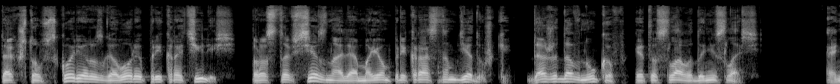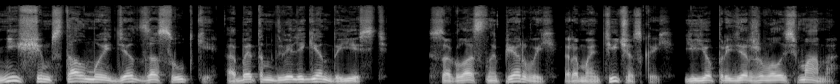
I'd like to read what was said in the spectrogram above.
Так что вскоре разговоры прекратились. Просто все знали о моем прекрасном дедушке. Даже до внуков эта слава донеслась. А нищим стал мой дед за сутки. Об этом две легенды есть. Согласно первой, романтической, ее придерживалась мама.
